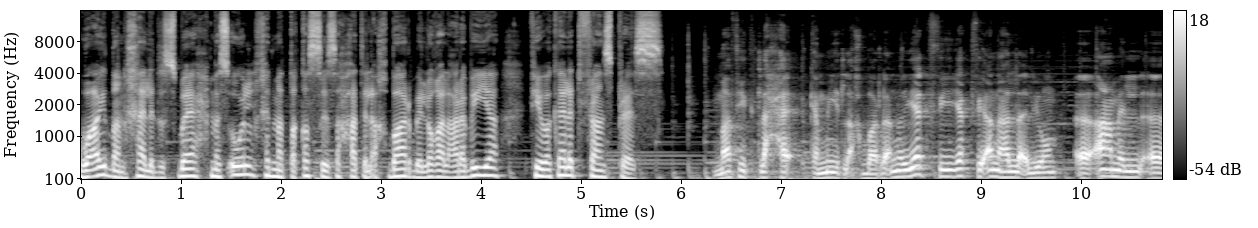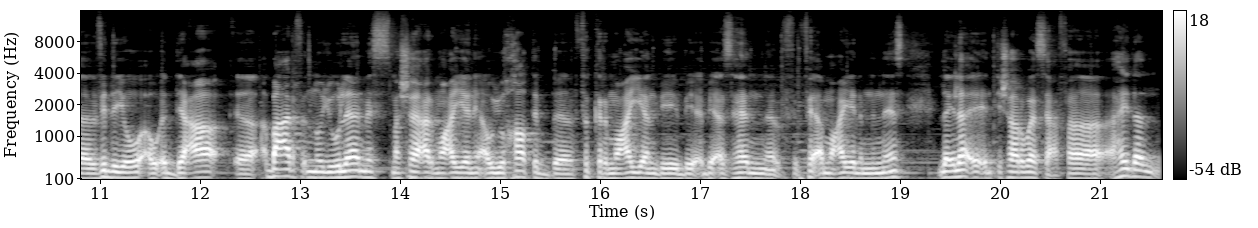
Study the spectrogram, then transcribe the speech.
وأيضا خالد صبيح مسؤول خدمة تقصي صحة الأخبار باللغة العربية في وكالة فرانس بريس. ما فيك تلحق كمية الأخبار لأنه يكفي يكفي أنا هلأ اليوم آه، أعمل آه، فيديو أو إدعاء آه، بعرف أنه يلامس مشاعر معينة أو يخاطب فكر معين بأذهان فئة معينة من الناس ليلاقي انتشار واسع. فهيدا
